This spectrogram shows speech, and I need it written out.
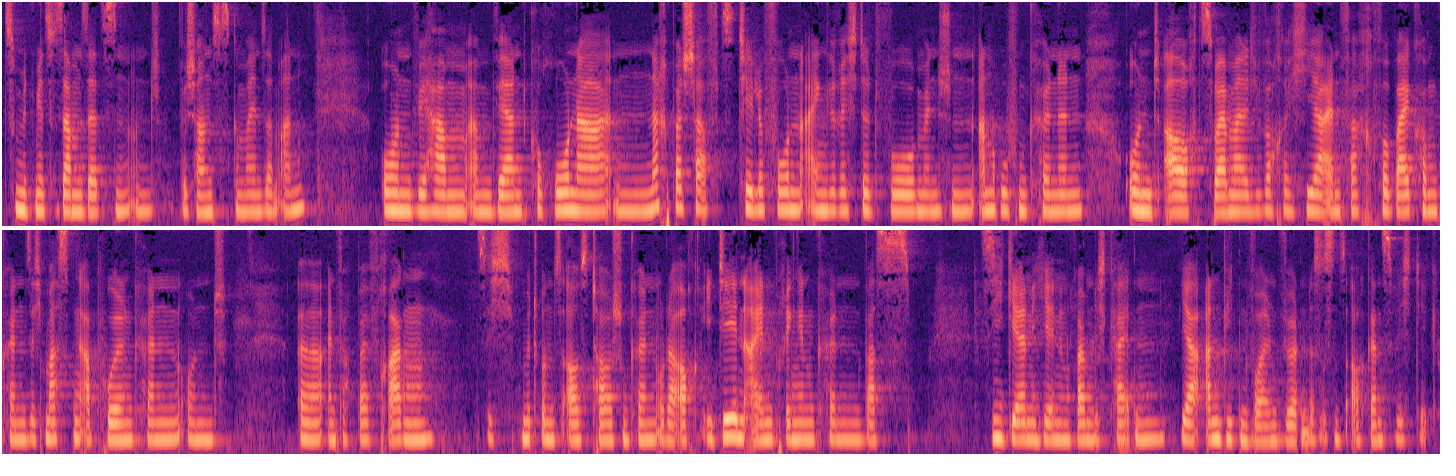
zu, mit mir zusammensetzen und wir schauen uns das gemeinsam an. Und wir haben ähm, während Corona ein Nachbarschaftstelefon eingerichtet, wo Menschen anrufen können und auch zweimal die Woche hier einfach vorbeikommen können, sich Masken abholen können und äh, einfach bei Fragen sich mit uns austauschen können oder auch Ideen einbringen können, was Sie gerne hier in den Räumlichkeiten ja anbieten wollen würden. Das ist uns auch ganz wichtig.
